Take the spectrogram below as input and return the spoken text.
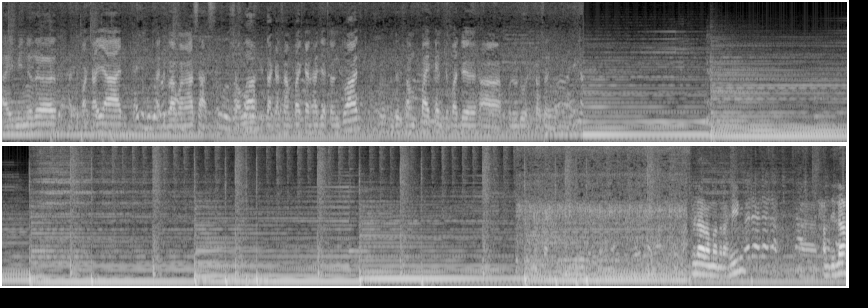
air mineral, ada pakaian, ada barang-barang asas. InsyaAllah kita akan sampaikan hajat tuan-tuan untuk sampaikan kepada uh, penduduk di kawasan ini. Bismillahirrahmanirrahim. Uh, Alhamdulillah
